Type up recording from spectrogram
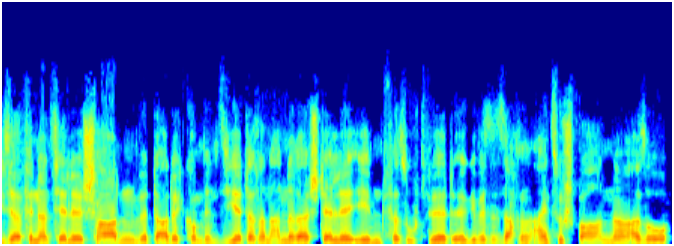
Dieser finanzielle Schaden wird dadurch kompensiert, dass an anderer Stelle eben versucht wird, äh, gewisse Sachen einzusparen. Ne? Also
